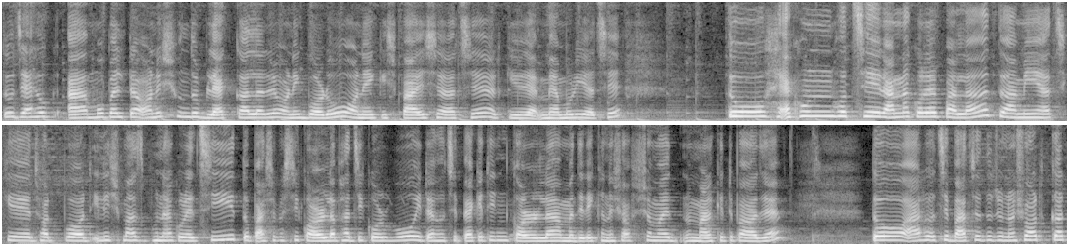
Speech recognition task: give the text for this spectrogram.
তো যাই হোক মোবাইলটা অনেক সুন্দর ব্ল্যাক কালারের অনেক বড়, অনেক স্পাইস আছে, আর কি মেমোরি আছে। তো এখন হচ্ছে রান্না করার পালা, তো আমি আজকে ঝটপট ইলিশ মাছ ভুনা করেছি, তো পাশাপাশি করলা ভাজি করব, এটা হচ্ছে প্যাকেটিং করলা, আমাদের এখানে সব সময় মার্কেটে পাওয়া যায়। তো আর হচ্ছে বাচ্চাদের জন্য শর্টকাট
